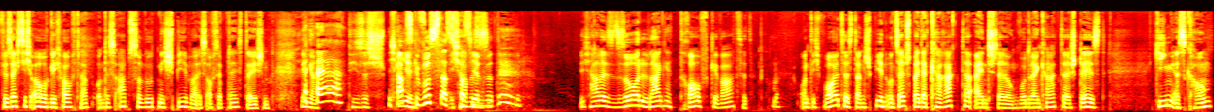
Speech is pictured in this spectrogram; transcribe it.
für 60 Euro gekauft habe und es absolut nicht spielbar ist auf der Playstation. Dinger, dieses Spiel. Ich hab's gewusst, dass es passieren wird. Ich habe so lange drauf gewartet. Und ich wollte es dann spielen. Und selbst bei der Charaktereinstellung, wo du deinen Charakter erstellst, ging es kaum,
